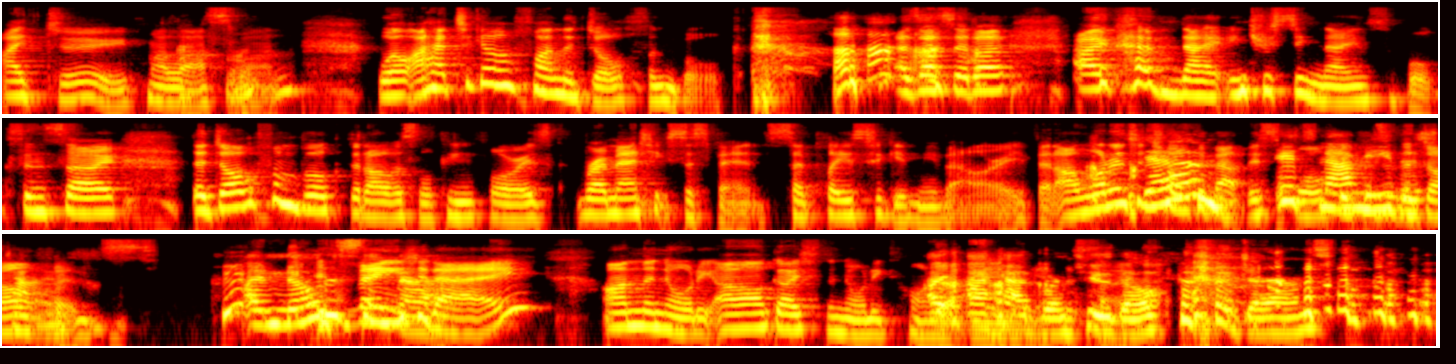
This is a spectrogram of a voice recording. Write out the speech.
I do, my last Excellent. one. Well, I had to go and find the dolphin book. As I said, I, I have na- interesting names for books. And so the dolphin book that I was looking for is Romantic Suspense. So please forgive me, Valerie. But I wanted to Again, talk about this book because of the dolphins. Time. I know it's me that. today. I'm the naughty. I'll go to the naughty corner. I, I had one too, though. Jams.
